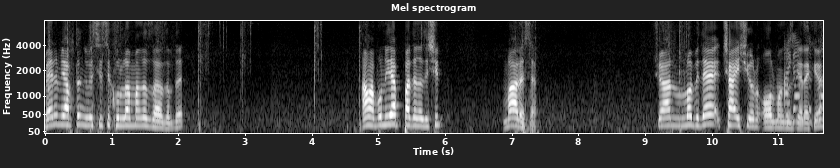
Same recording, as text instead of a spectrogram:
benim yaptığım gibi sisi kullanmanız lazımdı. Ama bunu yapmadığınız için maalesef. Şu an lobide çay içiyor olmanız gerekiyor.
